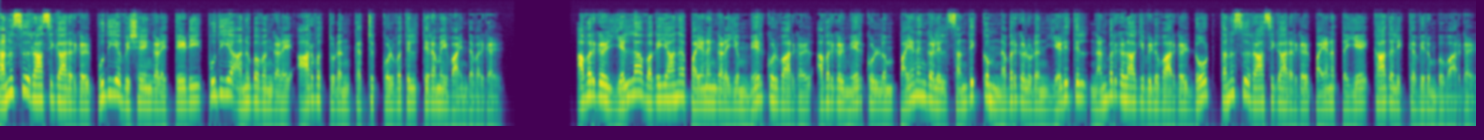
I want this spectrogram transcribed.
தனுசு ராசிகாரர்கள் புதிய விஷயங்களைத் தேடி புதிய அனுபவங்களை ஆர்வத்துடன் கற்றுக்கொள்வதில் திறமை வாய்ந்தவர்கள். அவர்கள் எல்லா வகையான பயணங்களையும் மேற்கொள்வார்கள். அவர்கள் மேற்கொள்ளும் பயணங்களில் சந்திக்கும் நபர்களுடன் எளிதில் நண்பர்களாகிவிடுவார்கள். டோட் தனுசு ராசிகாரர்கள் பயணத்தையே காதலிக்க விரும்புவார்கள்.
